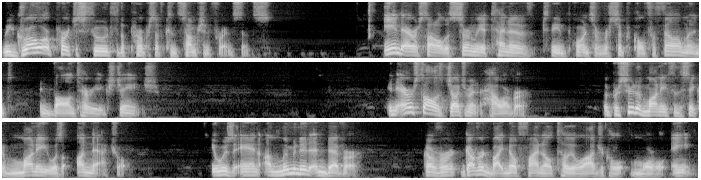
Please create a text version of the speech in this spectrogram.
We grow or purchase food for the purpose of consumption, for instance. And Aristotle was certainly attentive to the importance of reciprocal fulfillment in voluntary exchange. In Aristotle's judgment, however, the pursuit of money for the sake of money was unnatural. It was an unlimited endeavor govern, governed by no final teleological moral aim.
